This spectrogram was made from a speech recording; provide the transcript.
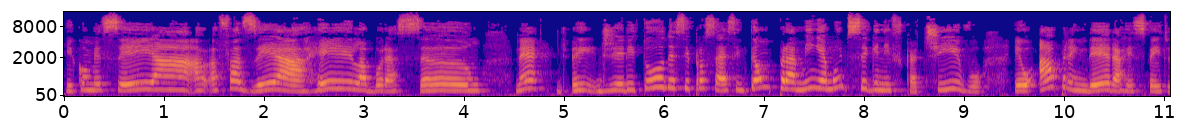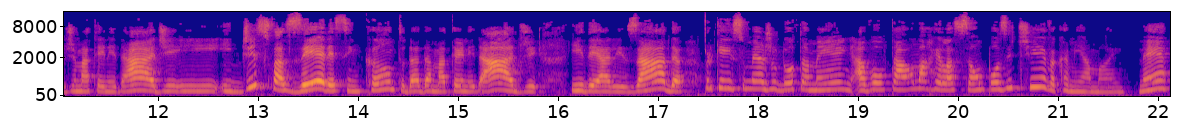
E comecei a, a fazer a reelaboração, né? Digerir todo esse processo. Então, para mim é muito significativo eu aprender a respeito de maternidade e, e desfazer esse encanto da, da, maternidade idealizada, porque isso me ajudou também a voltar a uma relação positiva com a minha mãe, né?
